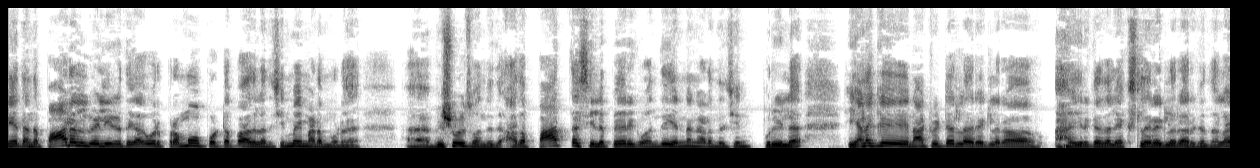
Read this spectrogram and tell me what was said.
நேற்று அந்த பாடல் வெளியிடறதுக்காக ஒரு ப்ரமோ போட்டப்போ அதில் அந்த சின்மை மேடமோட விஷுவல்ஸ் வந்தது. அதை பார்த்த சில பேருக்கு வந்து என்ன நடந்துச்சுன்னு புரியல. எனக்கு நான் ட்விட்டரில் ரெகுலராக இருக்கிறதால எக்ஸில் ரெகுலராக இருக்கிறதால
